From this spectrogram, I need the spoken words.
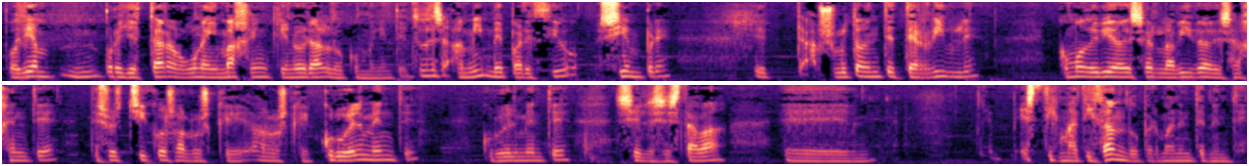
podían mm, proyectar alguna imagen que no era lo conveniente. Entonces, a mí me pareció siempre absolutamente terrible cómo debía de ser la vida de esa gente, de esos chicos a los que, a los que cruelmente, cruelmente se les estaba eh, estigmatizando permanentemente.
